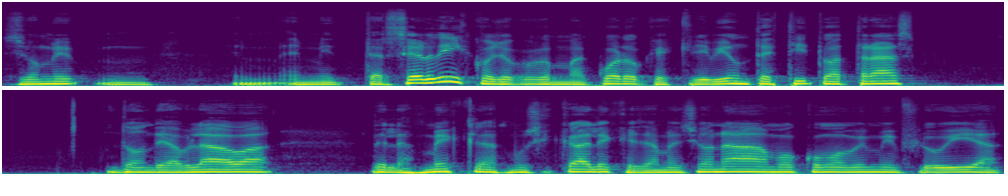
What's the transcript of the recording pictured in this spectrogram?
Yo me, mm, en, mi tercer disco, yo creo que me acuerdo que escribí un textito atrás donde hablaba de las mezclas musicales que ya mencionábamos, cómo a mí me influía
